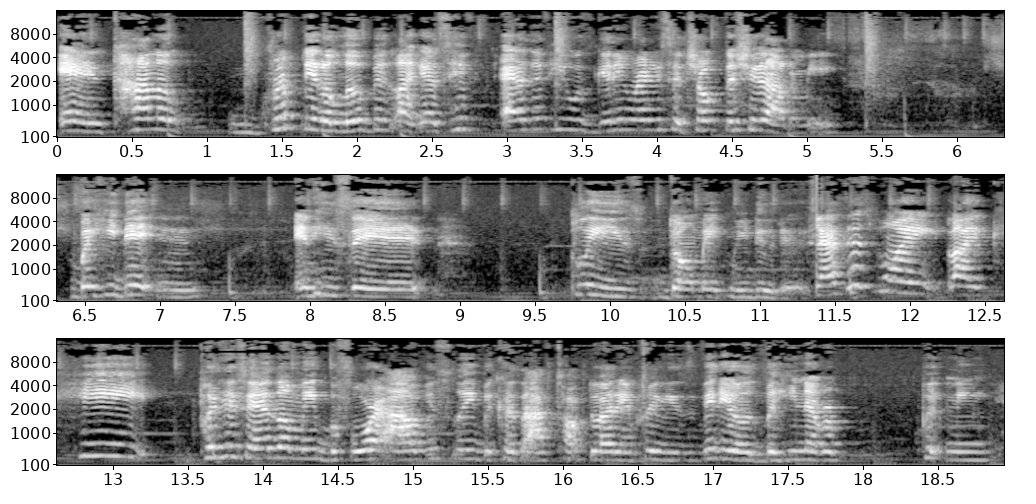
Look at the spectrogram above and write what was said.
and kind of gripped it a little bit like as if as if he was getting ready to choke the shit out of me but he didn't. And he said please don't make me do this. And at this point like he put his hands on me before obviously because I've talked about it in previous videos but he never put me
